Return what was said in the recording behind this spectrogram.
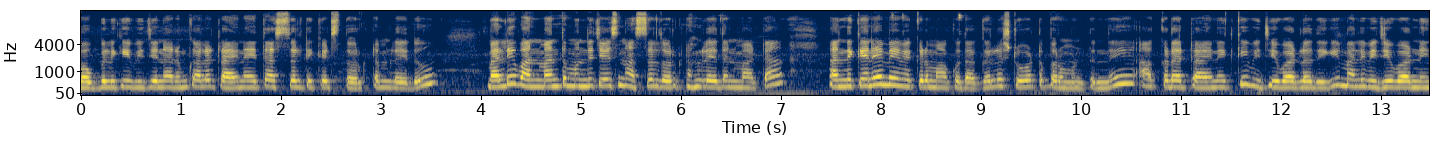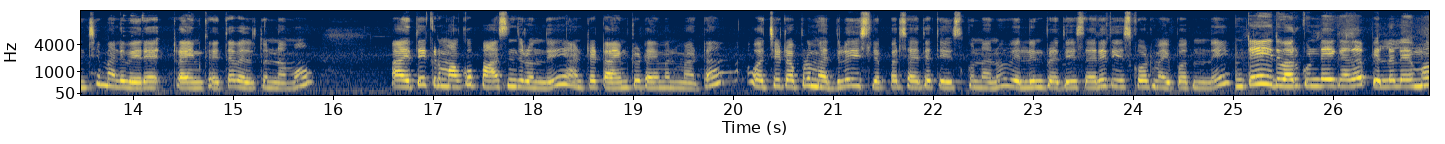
బొబ్బులకి విజయనగరంకి అలా ట్రైన్ అయితే అస్సలు టికెట్స్ దొరకటం లేదు. మళ్ళీ వన్ మంత్ ముందు చేసిన అస్సలు దొరకటం లేదనమాట. అందుకనే మేము ఇక్కడ మాకు దగ్గరలో స్టూవర్టపురం ఉంటుంది. అక్కడ ట్రైన్ ఎక్కి విజయవాడలో దిగి మళ్ళీ విజయవాడ నుంచి మళ్ళీ వేరే ట్రైన్కి అయితే వెళ్తున్నాము. అయితే ఇక్కడ మాకు పాసింజర్ ఉంది. అంటే టైం టు టైం అనమాట వచ్చేటప్పుడు మధ్యలో ఈ స్లిప్పర్స్ అయితే తీసుకున్నాను. వెళ్ళిన ప్రతిసారి తీసుకోవటం అయిపోతుంది. అంటే ఇది వరకు ఉండే కదా పిల్లలేమో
